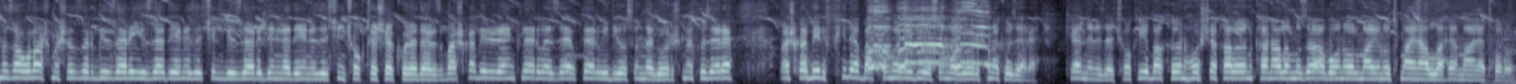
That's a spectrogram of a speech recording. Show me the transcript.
amacımıza ulaşmışızdır. Bizleri izlediğiniz için, bizleri dinlediğiniz için çok teşekkür ederiz. Başka bir renkler ve zevkler videosunda görüşmek üzere. Başka bir fide bakımı videosunda görüşmek üzere. Kendinize çok iyi bakın. Hoşçakalın. Kanalımıza abone olmayı unutmayın. Allah'a emanet olun.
